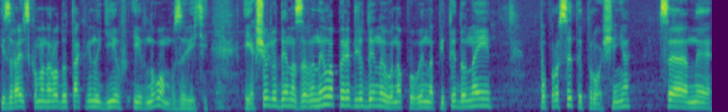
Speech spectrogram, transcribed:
ізраїльському народу, так він і діяв і в Новому Завіті. І якщо людина завинила перед людиною, вона повинна піти до неї, попросити прощення. Це не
